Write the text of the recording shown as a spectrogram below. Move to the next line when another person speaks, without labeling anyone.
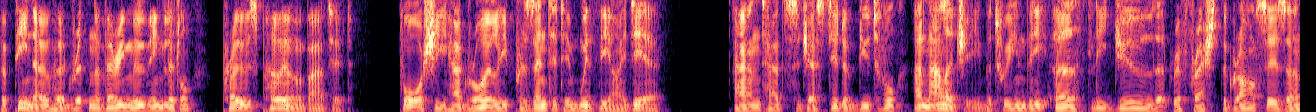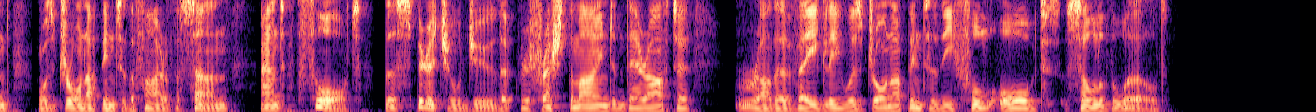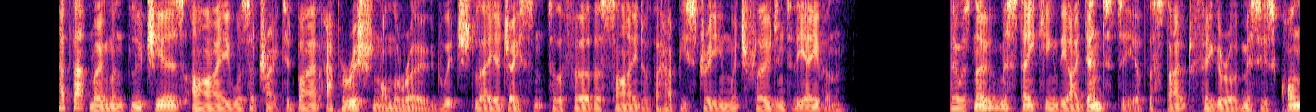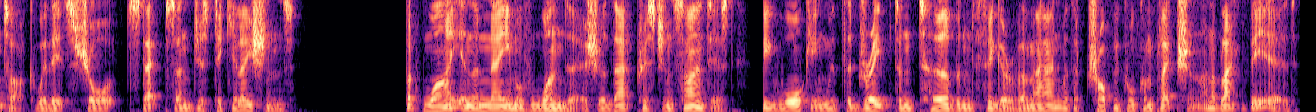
Peppino had written a very moving little prose poem about it, for she had royally presented him with the idea, and had suggested a beautiful analogy between the earthly dew that refreshed the grasses and was drawn up into the fire of the sun, and thought, the spiritual dew that refreshed the mind and thereafter rather vaguely was drawn up into the full orbed soul of the world. At that moment Lucia's eye was attracted by an apparition on the road which lay adjacent to the further side of the happy stream which flowed into the Avon. There was no mistaking the identity of the stout figure of Mrs Quantock with its short steps and gesticulations. But why in the name of wonder should that Christian Scientist be walking with the draped and turbaned figure of a man with a tropical complexion and a black beard?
